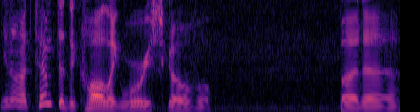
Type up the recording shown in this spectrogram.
You know, I attempted to call like Rory Scovel, but uh,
